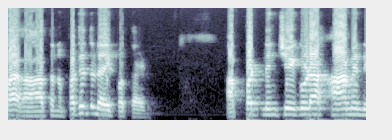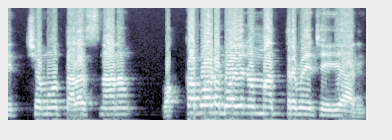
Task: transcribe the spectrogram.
ప- అతను పతితుడు అయిపోతాడు. అప్పటి నుంచి కూడా ఆమె నిత్యము తలస్నానం ఒక్క భోజనం మాత్రమే చేయాలి.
